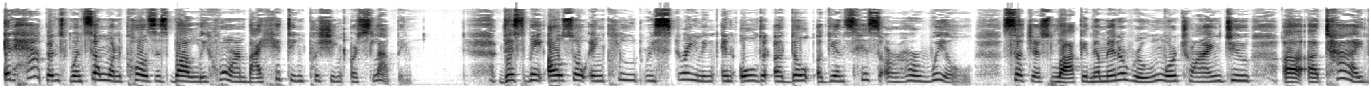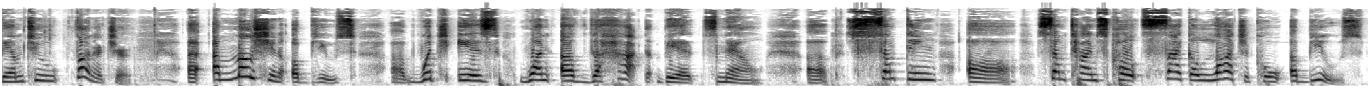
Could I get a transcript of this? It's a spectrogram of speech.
It happens when someone causes bodily harm by hitting, pushing, or slapping. This may also include restraining an older adult against his or her will, such as locking them in a room or trying to uh, uh, tie them to furniture. Uh, emotional abuse, uh, which is one of the hotbeds now. Uh, something uh, sometimes called psychological abuse.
